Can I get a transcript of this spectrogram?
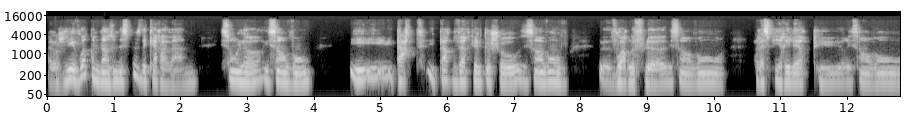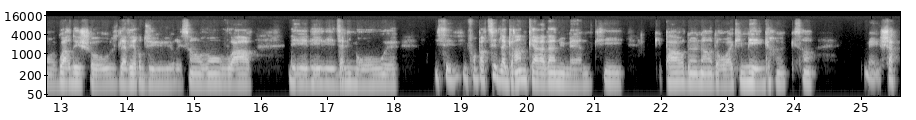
Alors, je les vois comme dans une espèce de caravane. Ils sont là, ils s'en vont, ils, partent, ils partent vers quelque chose, ils s'en vont euh, voir le fleuve, ils s'en vont respirer l'air pur, ils s'en vont voir des choses, de la verdure, ils s'en vont voir des, animaux. Euh, ils font partie de la grande caravane humaine qui, part d'un endroit, qui migre. Qui Mais chaque,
